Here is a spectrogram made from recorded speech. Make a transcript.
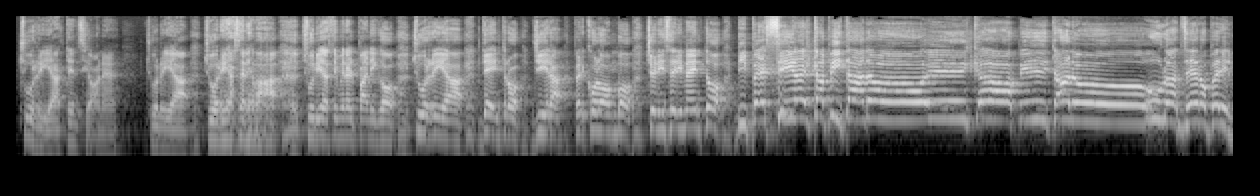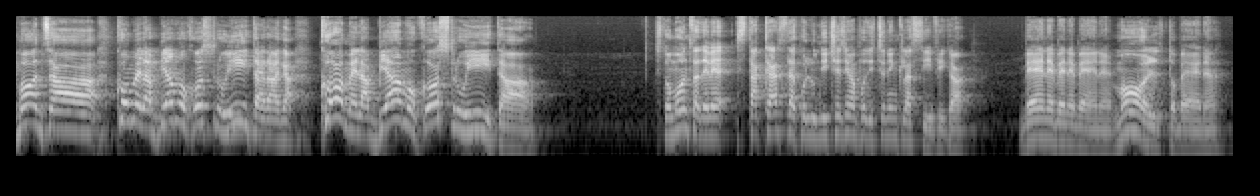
Ciurria, attenzione. Ciurria, Ciurria se ne va. Ciurria viene il panico. Ciurria dentro, gira per Colombo. C'è l'inserimento di Pessina, il capitano. Il capitano. 1-0 per il Monza. Come l'abbiamo costruita, raga? Come l'abbiamo costruita? Sto Monza deve staccarsi da quell'undicesima posizione in classifica. Bene, bene, bene. Molto bene.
